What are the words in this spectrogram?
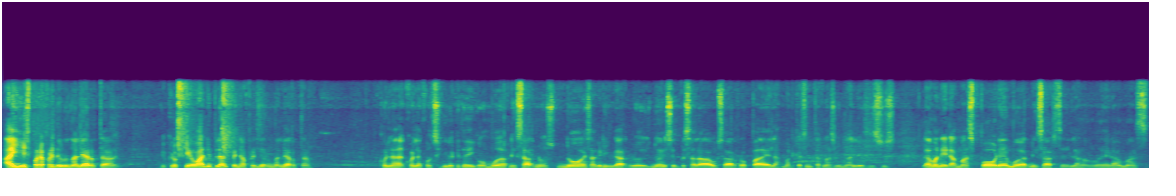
Ahí es para aprender una alerta. Yo creo que vale la pena aprender una alerta con la, con consigna que te digo, modernizarnos no es agringarnos, no es empezar a usar ropa de las marcas internacionales, eso es la manera más pobre de modernizarse, la manera más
